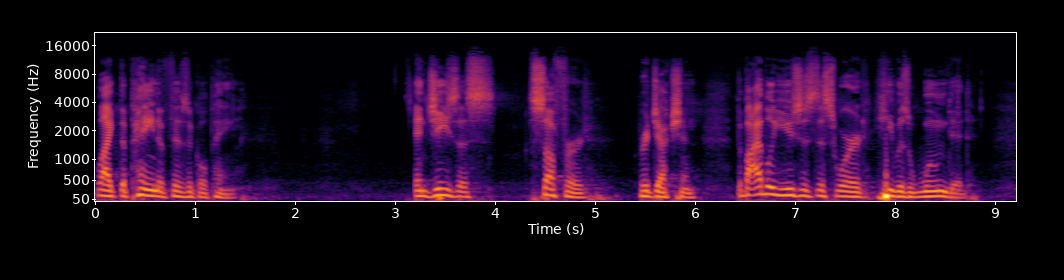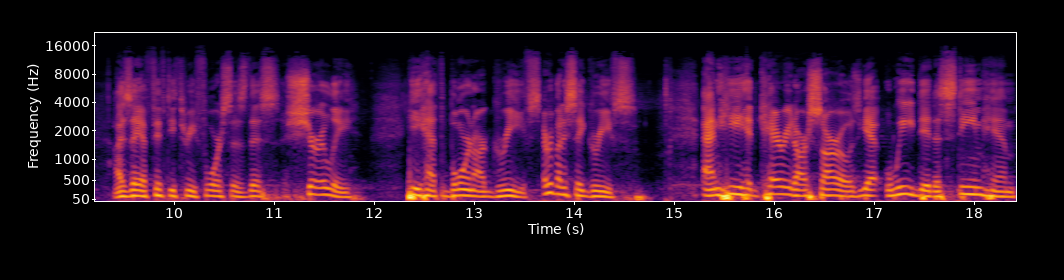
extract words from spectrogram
like the pain of physical pain. And jesus suffered rejection. The bible uses this word he was wounded. Isaiah 53 4 says this surely he hath borne our griefs. Everybody say griefs and he had carried our sorrows, yet we did esteem him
